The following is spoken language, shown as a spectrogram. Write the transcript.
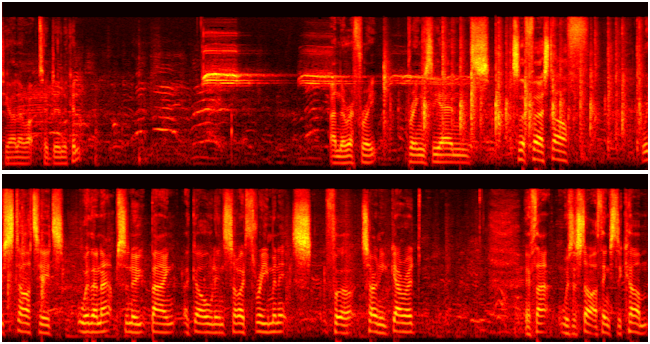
Diallo up to. And the referee brings the end to the first half, which started with an absolute bang, a goal inside three minutes for Tony Garrett. If that was the start of things to come,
